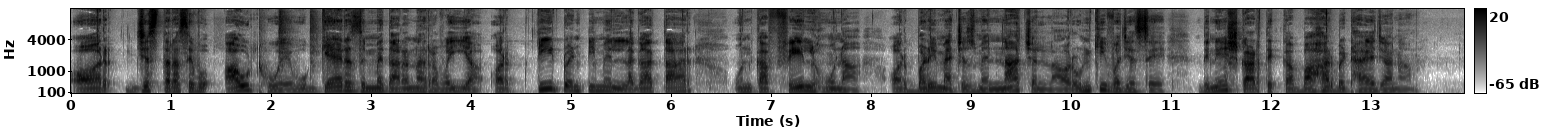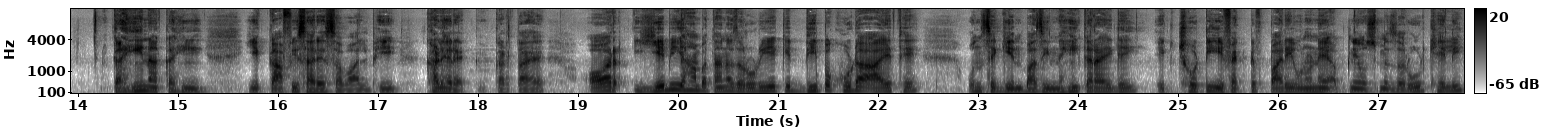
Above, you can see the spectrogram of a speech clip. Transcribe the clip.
और जिस तरह से वो आउट हुए, वो गैर जिम्मेदाराना रवैया और टी ट्वेंटी में लगातार उनका फेल होना और बड़े मैचेस में ना चलना और उनकी वजह से दिनेश कार्तिक का बाहर बैठाया जाना, कहीं ना कहीं ये काफ़ी सारे सवाल भी खड़े रह, करता है। और ये भी यहाँ बताना ज़रूरी है कि दीपक हुडा आए थे, उनसे गेंदबाजी नहीं कराई गई। एक छोटी इफ़ेक्टिव पारी उन्होंने अपने उसमें ज़रूर खेली।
